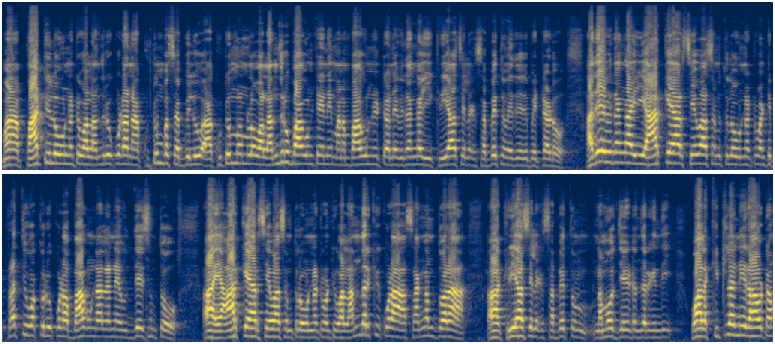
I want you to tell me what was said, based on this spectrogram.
మా పార్టీలో ఉన్నట్టు వాళ్ళందరూ కూడా నా కుటుంబ సభ్యులు ఆ కుటుంబంలో వాళ్ళందరూ బాగుంటేనే మనం బాగున్నట్టు అనే విధంగా ఈ క్రియాశీలక సభ్యత్వం ఏదైతే పెట్టాడో అదేవిధంగా ఈ ఆర్కేఆర్ సేవా సమితిలో ఉన్నటువంటి ప్రతి ఒక్కరూ కూడా బాగుండాలనే ఉద్దేశంతో ఆ ఆర్కేఆర్ సేవా సమితిలో ఉన్నటువంటి వాళ్ళందరికీ కూడా ఆ సంఘం ద్వారా ఆ క్రియాశీలక సభ్యత్వం నమోదు చేయడం జరిగింది. వాళ్ళ కిట్లన్నీ రావటం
